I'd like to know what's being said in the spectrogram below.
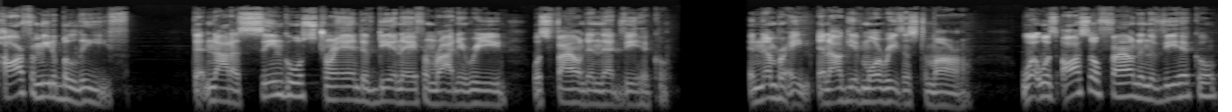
Hard for me to believe that not a single strand of DNA from Rodney Reed was found in that vehicle. And number eight, and I'll give more reasons tomorrow. What was also found in the vehicle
